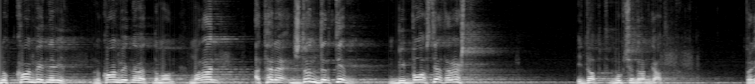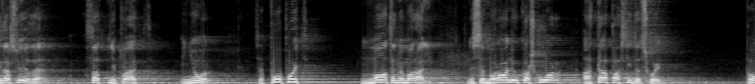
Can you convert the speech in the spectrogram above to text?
nuk ka në vetën e vet, nuk ka në vetën e vet, domethënë, moral, atëherë çdo ndërtim mbi bazë tjetër është I dobët nuk qëndron gat. Për këtë arsye edhe thot një poet i njohur se popujt maten me moral. Nëse morali u ka shkuar, ata pas tij do të shkojnë. Po,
